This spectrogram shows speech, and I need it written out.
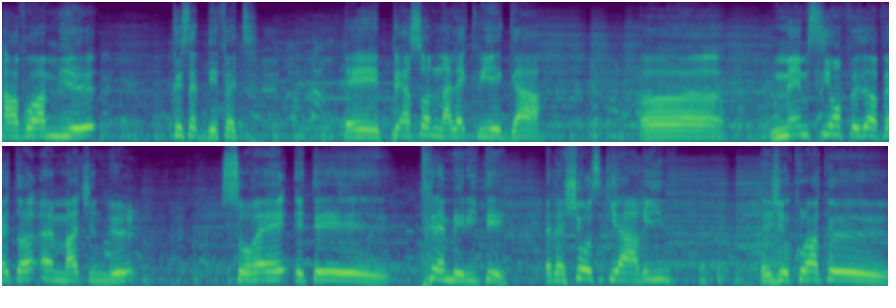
avoir mieux que cette défaite. Et personne n'allait crier gars. même si on faisait en fait un match nul, ça aurait été très mérité. Il y a des choses qui arrivent et je crois que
